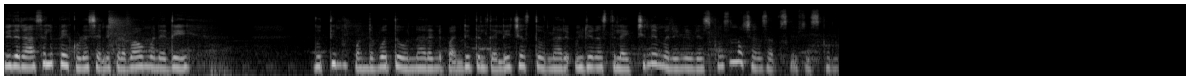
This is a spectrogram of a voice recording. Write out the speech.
వివిధ రాశులపై కూడా శని ప్రభావం అనేది గుర్తింపు పొందబోతూ ఉన్నారని పండితులు తెలియజేస్తూ ఉన్నారు. వీడియో నస్తే లైక్ చేయండి. మరిన్ని వీడియోస్ కోసం మా ఛానల్ సబ్స్క్రైబ్ చేసుకోండి.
